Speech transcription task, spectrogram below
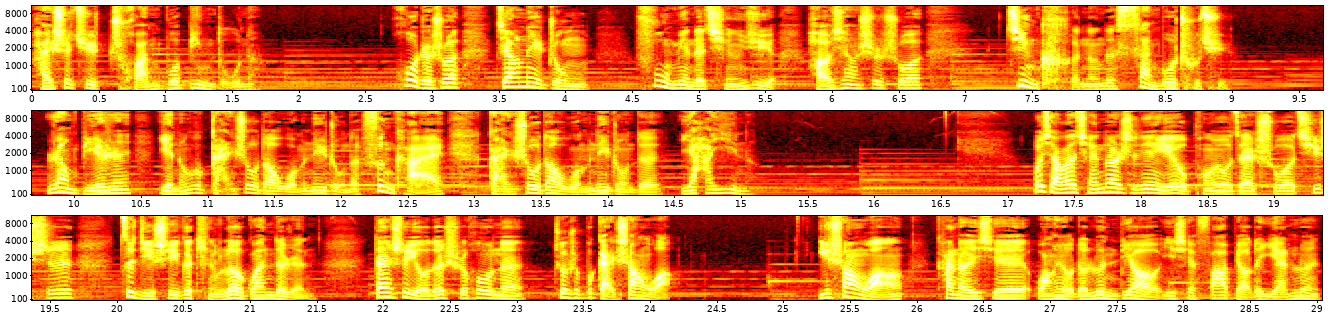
还是去传播病毒呢？或者说，将那种负面的情绪，好像是说，尽可能的散播出去，让别人也能够感受到我们那种的愤慨，感受到我们那种的压抑呢？我想到前段时间也有朋友在说，其实自己是一个挺乐观的人，但是有的时候呢，就是不敢上网。一上网看到一些网友的论调，一些发表的言论，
